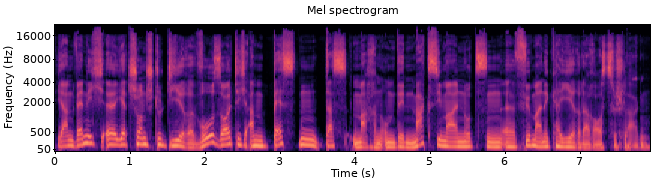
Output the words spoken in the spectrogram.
Jan, wenn ich äh, jetzt schon studiere, wo sollte ich am besten das machen, um den maximalen Nutzen äh, für meine Karriere daraus zu schlagen?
